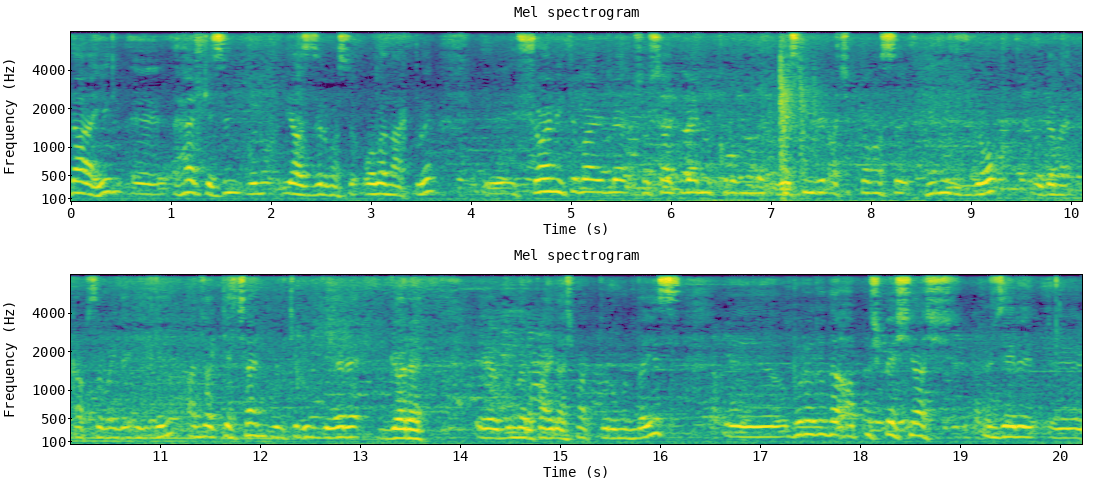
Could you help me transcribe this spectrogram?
dahil e, herkesin bunu yazdırması olanaklı. E, şu an itibariyle Sosyal Güvenlik Kurumu'nun resmi bir açıklaması henüz yok ödeme kapsamıyla ilgili. Ancak geçen yılki bilgilere göre e, bunları paylaşmak durumundayız. E, Burada da 65 yaş üzeri e,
